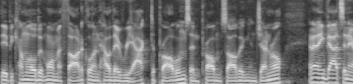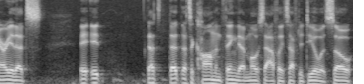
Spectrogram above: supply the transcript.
they become a little bit more methodical in how they react to problems and problem solving in general. And I think that's an area that's it, it that's that that's a common thing that most athletes have to deal with. So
